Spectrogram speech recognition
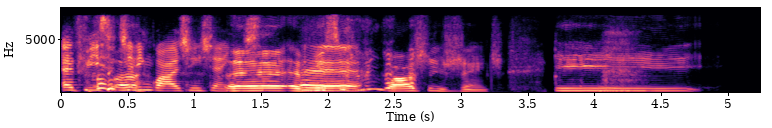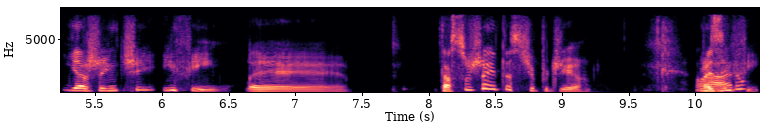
É vício de linguagem, gente. É, é vício é. de linguagem, gente. E, e a gente, enfim, é, tá sujeito a esse tipo de erro. Mas, claro. enfim,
